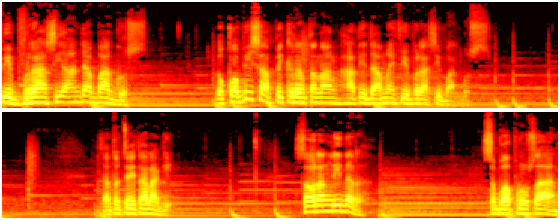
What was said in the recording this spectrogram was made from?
vibrasi Anda bagus. Loh kok bisa pikiran tenang, hati damai, vibrasi bagus? Satu cerita lagi. Seorang leader, sebuah perusahaan,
